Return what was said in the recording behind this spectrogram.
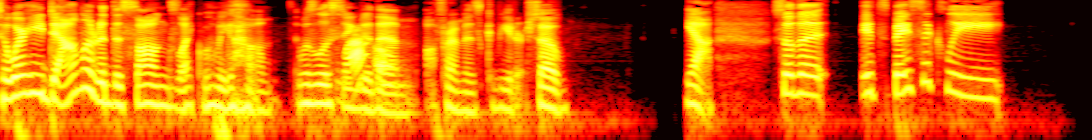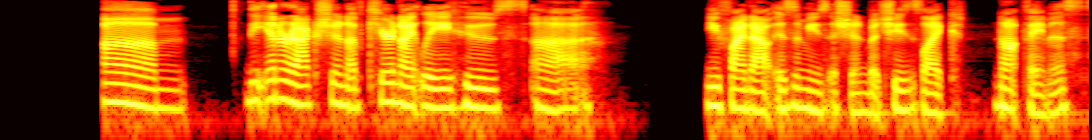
to where he downloaded the songs like when we got home and was listening to them from his computer. So yeah. So the it's basically um the interaction of Keira Knightley who's uh you find out is a musician but she's like not famous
